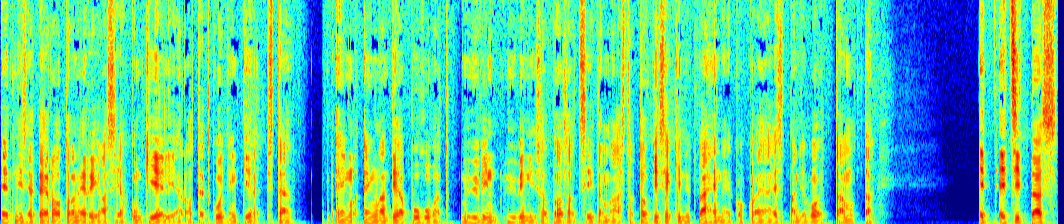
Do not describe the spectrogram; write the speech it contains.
etniset erot on eri asia kuin kielierot, että kuitenkin sitä englantia puhuvat hyvin, hyvin isot osat siitä maasta. Toki sekin nyt vähenee koko ajan, Espanja voittaa, mutta et, et sitten taas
